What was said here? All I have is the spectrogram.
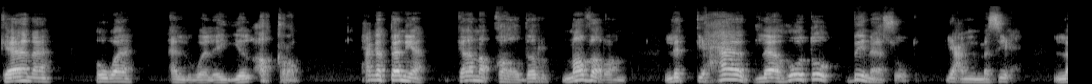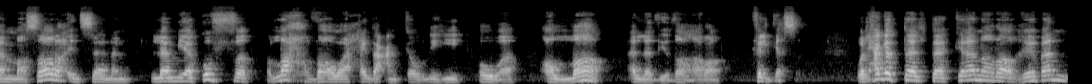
كان هو الولي الأقرب. الحاجة الثانية كان قادر نظرا لاتحاد لاهوته بناسوته يعني المسيح لما صار انسانا لم يكف لحظة واحدة عن كونه هو الله الذي ظهر في الجسد. والحاجة الثالثة كان راغبا.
